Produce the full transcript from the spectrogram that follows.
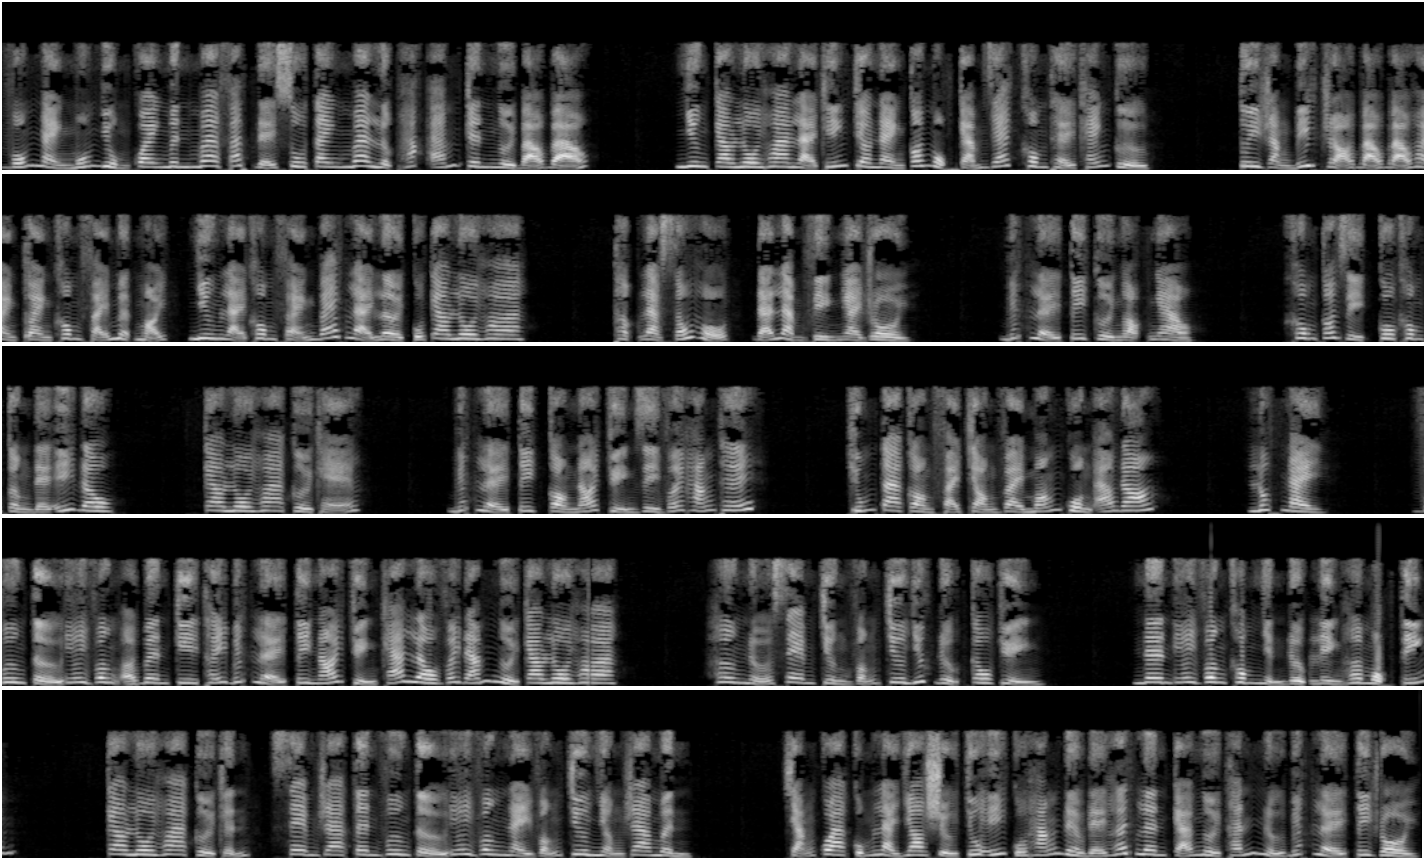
Vốn nàng muốn dùng quan minh ma pháp để xua tan ma lực hắc ám trên người bảo bảo. Nhưng cao lôi hoa lại khiến cho nàng có một cảm giác không thể kháng cự. Tuy rằng biết rõ bảo bảo hoàn toàn không phải mệt mỏi, nhưng lại không phản bác lại lời của cao lôi hoa. Thật là xấu hổ, đã làm phiền ngài rồi. Biết lệ ti cười ngọt ngào. Không có gì cô không cần để ý đâu. Cao lôi hoa cười khẽ. Biết lệ ti còn nói chuyện gì với hắn thế? Chúng ta còn phải chọn vài món quần áo đó. Lúc này, Vương tử Y Vân ở bên kia thấy Bích Lệ Ti nói chuyện khá lâu với đám người cao lôi hoa. Hơn nữa xem chừng vẫn chưa dứt được câu chuyện. Nên Y Vân không nhịn được liền hơn một tiếng. Cao lôi hoa cười khỉnh, xem ra tên vương tử Y Vân này vẫn chưa nhận ra mình. Chẳng qua cũng là do sự chú ý của hắn đều để hết lên cả người thánh nữ biết lệ ti rồi.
